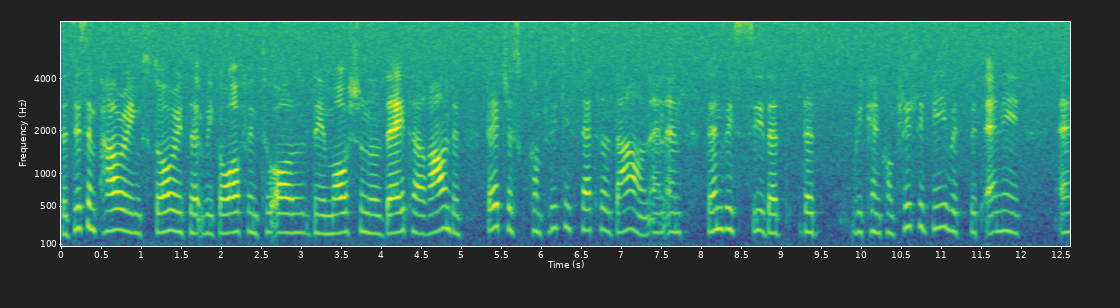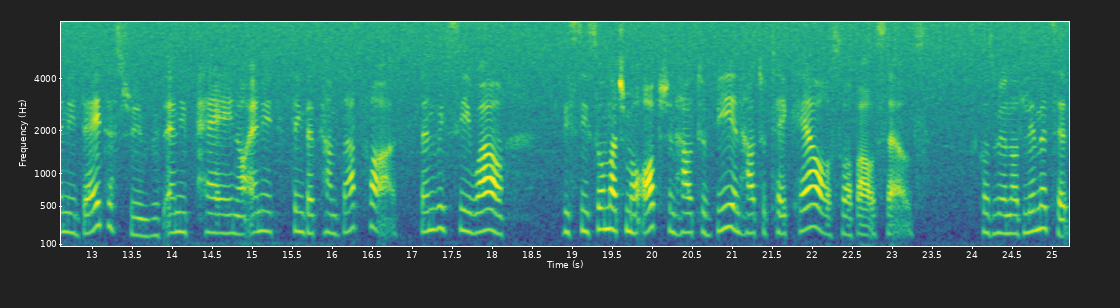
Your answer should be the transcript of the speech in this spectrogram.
the disempowering stories that we go off into all the emotional data around it, they just completely settle down and, and then we see that, that we can completely be with, with any, any data stream, with any pain or anything that comes up for us. Then we see, wow, we see so much more option how to be and how to take care also of ourselves because we are not limited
